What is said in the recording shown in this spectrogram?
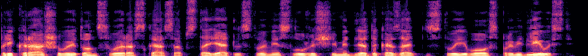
Прикрашивает он свой рассказ обстоятельствами, служащими для доказательства его справедливости,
